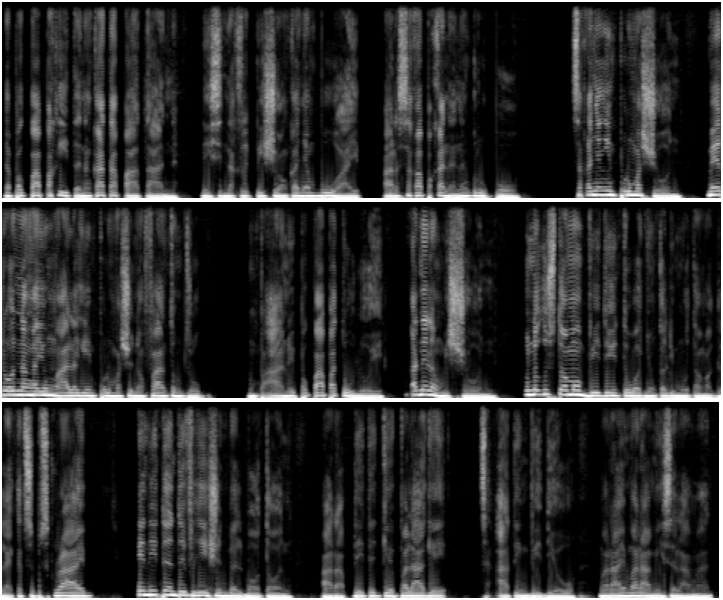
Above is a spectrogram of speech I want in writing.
na pagpapakita ng katapatan na isinakripisyo ang kanyang buhay para sa kapakanan ng grupo. Sa kanyang impormasyon, meron na ngayong mahalagang impormasyon ng Phantom Troop kung paano ipagpapatuloy ang kanilang misyon. Kung nagustuhan mong video ito, huwag niyong kalimutang mag-like at subscribe and hit notification bell button para updated kayo palagi sa ating video. Maraming maraming salamat.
